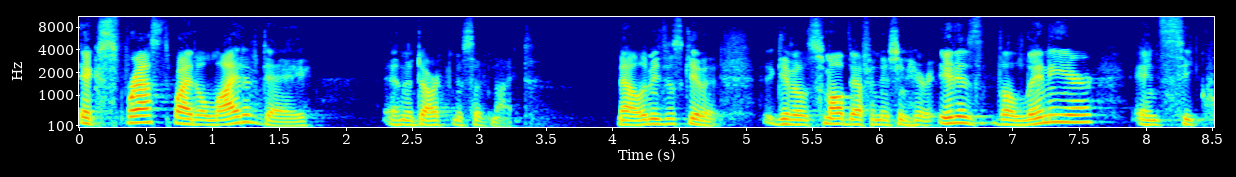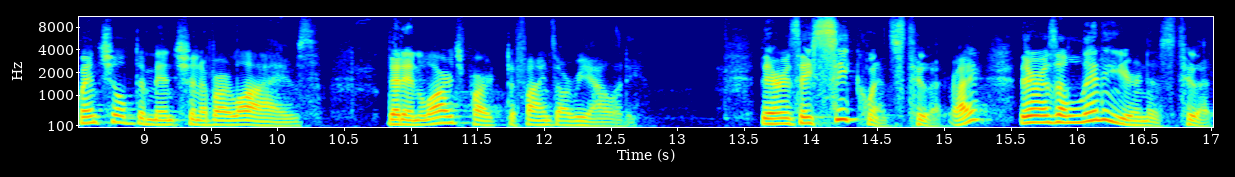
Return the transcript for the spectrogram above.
expressed by the light of day and the darkness of night. Now, let me just give it give a small definition here. It is the linear and sequential dimension of our lives that in large part defines our reality. There is a sequence to it, right? There is a linearness to it.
